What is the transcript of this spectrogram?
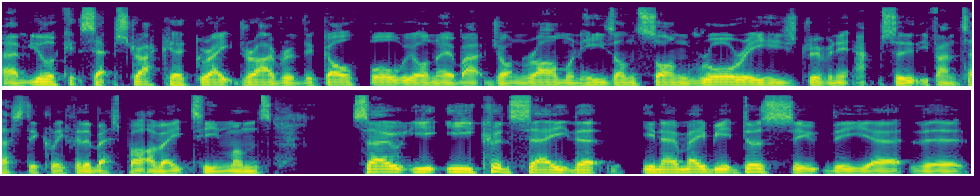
Um, you look at Sepp Straka, great driver of the golf ball. We all know about Jon Rahm when he's on song. Rory, he's driven it absolutely fantastically for the best part of 18 months. So you, you, could say that you know maybe it does suit the uh, the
